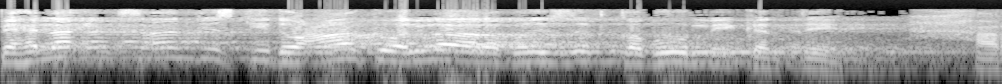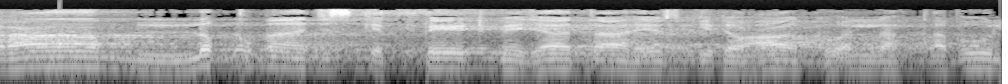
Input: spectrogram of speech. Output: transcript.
پہلا انسان جس کی دعا کو اللہ رب العزت قبول نہیں کرتے، حرام لقمہ جس کے پیٹ میں جاتا ہے، اس کی دعا کو اللہ قبول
